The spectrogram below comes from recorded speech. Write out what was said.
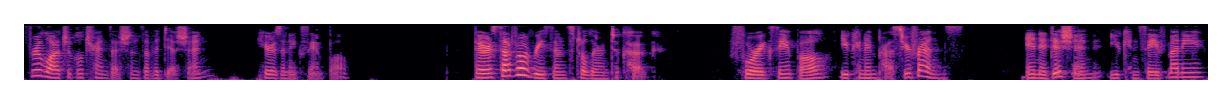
For logical transitions of addition, here's an example. There are several reasons to learn to cook. For example, you can impress your friends. In addition, you can save money.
